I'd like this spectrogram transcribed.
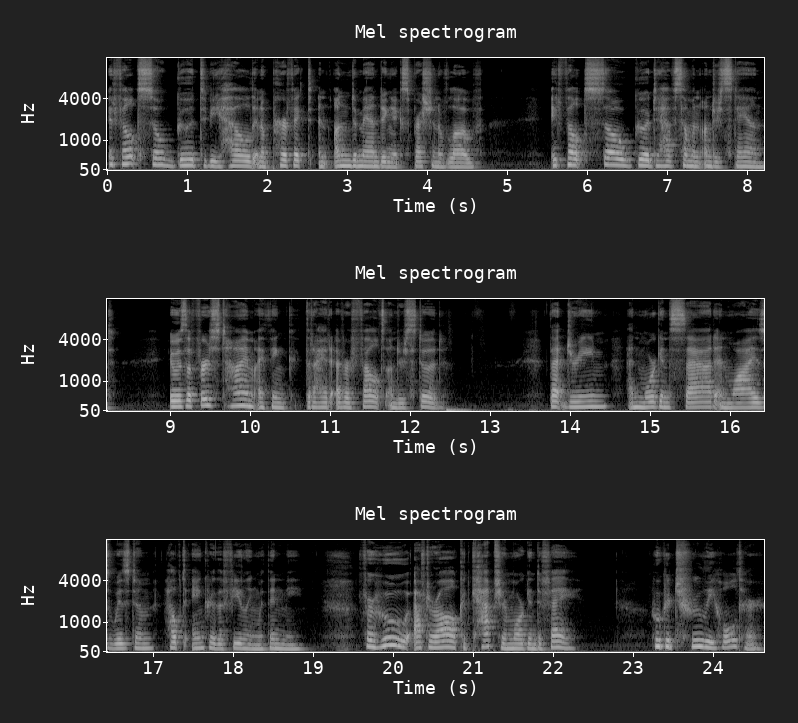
It felt so good to be held in a perfect and undemanding expression of love. It felt so good to have someone understand. It was the first time, I think, that I had ever felt understood. That dream and Morgan's sad and wise wisdom helped anchor the feeling within me. For who, after all, could capture Morgan Le Fay? Who could truly hold her?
